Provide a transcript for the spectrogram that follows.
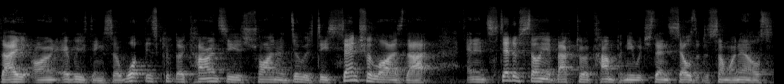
They own everything. So what this cryptocurrency is trying to do is decentralize that and instead of selling it back to a company which then sells it to someone else,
